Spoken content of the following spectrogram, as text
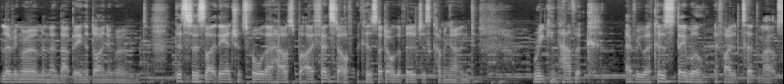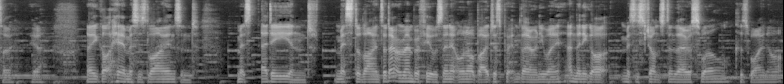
living room, and then that being a dining room. And this is like the entrance for their house, but I fenced it off because I don't want the villagers coming out and wreaking havoc everywhere. Because they will if I set them out. So yeah. Now you got here Mrs. Lyons and Miss Eddie and Mr. Lyons. I don't remember if he was in it or not, but I just put him there anyway. And then you got Mrs. Johnstone there as well, because why not?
